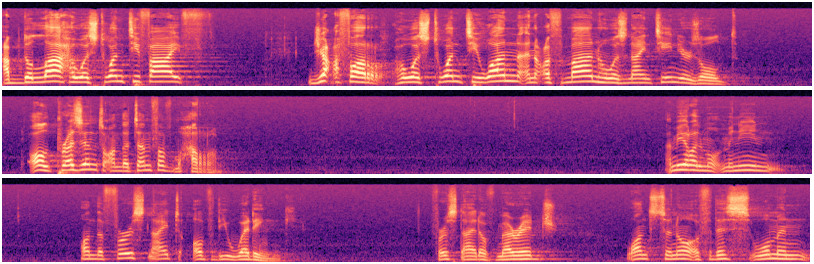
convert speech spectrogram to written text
Abdullah, who was 25. Ja'far, who was 21, and Uthman, who was 19 years old. All present on the 10th of Muharram. Amir al Mu'mineen, on the first night of the wedding, first night of marriage, wants to know if this woman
